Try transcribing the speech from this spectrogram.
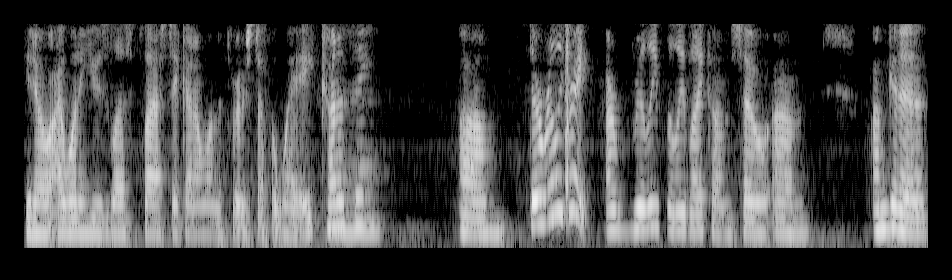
you know, I want to use less plastic, I don't want to throw stuff away kind of thing. Um, they're really great. I really really like them. So um, I'm gonna,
